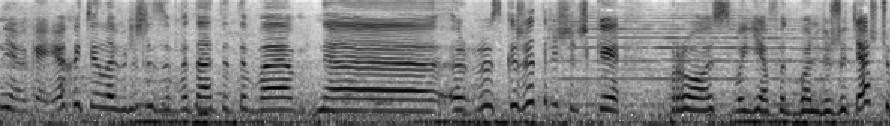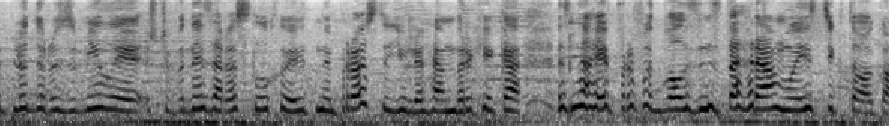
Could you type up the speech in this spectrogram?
Ні, окей, я хотіла більше запитати тебе. Е, розкажи трішечки про своє футбольне життя, щоб люди розуміли, що вони зараз слухають не просто Юлю Гемберг, яка знає про футбол з інстаграму і з Тіктоку,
